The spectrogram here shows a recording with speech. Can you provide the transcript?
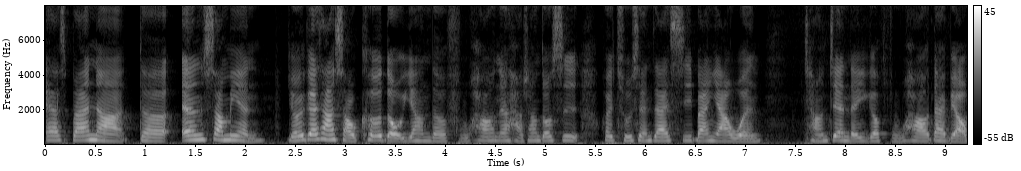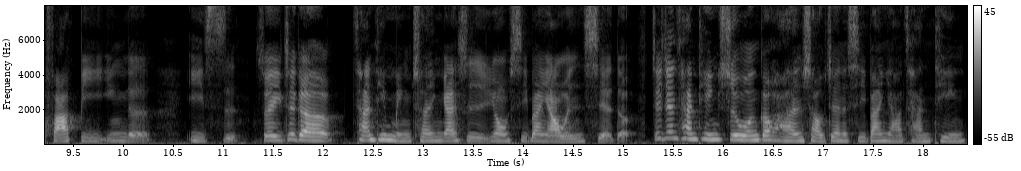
Espana 的 N 上面。有一个像小蝌蚪一样的符号，那好像都是会出现在西班牙文常见的一个符号，代表发鼻音的意思。所以这个餐厅名称应该是用西班牙文写的。这间餐厅是温哥华很少见的西班牙餐厅，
